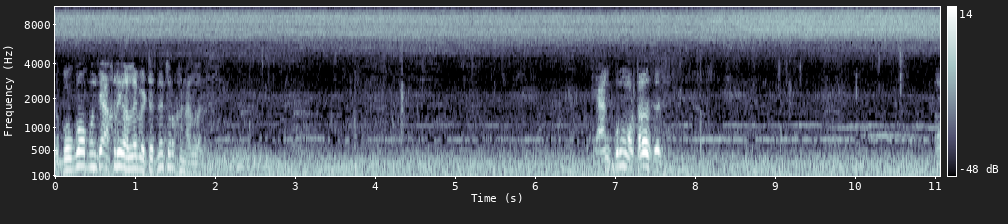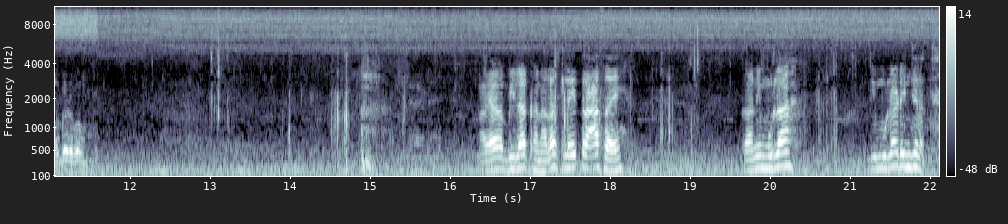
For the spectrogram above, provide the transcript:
तर बघू आपण ते आकडे घालायला भेटत नाही थोडं खणायला लागेल. ते आणखून मोठा असेल. अगड बघ. या बिला खणालाच लय त्रास आहे. कारण मुला ती मुला डेंजर आहेत.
